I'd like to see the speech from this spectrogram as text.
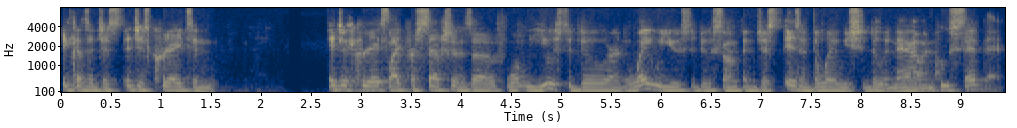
Because it just it just creates an it just creates like perceptions of what we used to do or the way we used to do something just isn't the way we should do it now. And who said that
